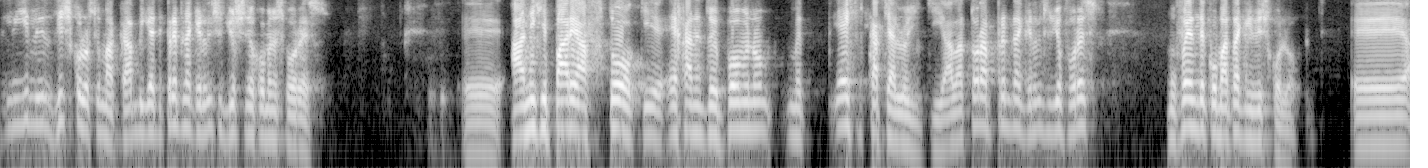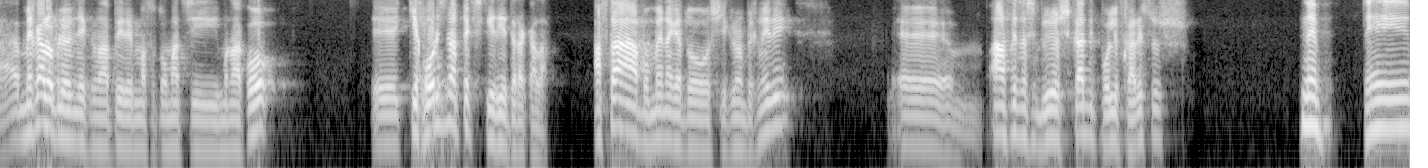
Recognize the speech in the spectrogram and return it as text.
γίνεται δύσκολο στη Μακάμπη γιατί πρέπει να κερδίσει δύο συνεχόμενες φορές. Ε, αν είχε πάρει αυτό και έχανε το επόμενο, με, έχει κάποια λογική. Αλλά τώρα πρέπει να κερδίσει δύο φορές, μου φαίνεται κομματάκι δύσκολο. Ε, μεγάλο πλεονέκτημα πήρε με αυτό το ματς η Μονακό ε, και χωρίς να παίξει και ιδιαίτερα καλά. Αυτά από μένα για το συγκεκριμένο παιχνίδι. Ε, αν θες να συμπληρώσεις κάτι, πολύ ευχαρίστως. Ναι. Ε,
